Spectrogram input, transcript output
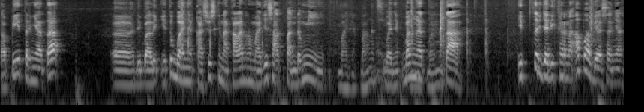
tapi ternyata eh, di balik itu banyak kasus kenakalan remaja saat pandemi banyak banget sih banyak banget banget. tak itu terjadi karena apa biasanya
